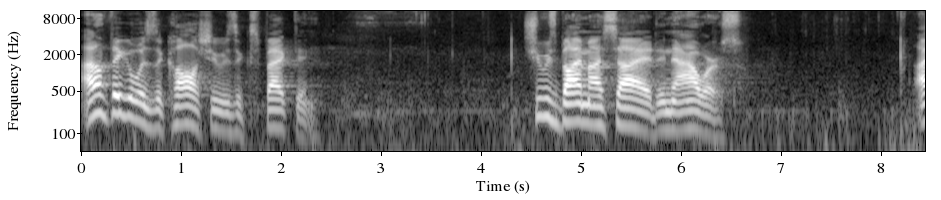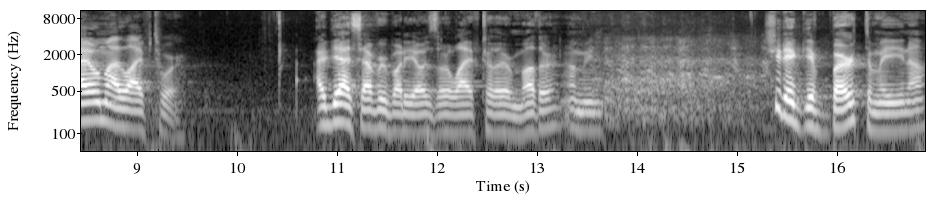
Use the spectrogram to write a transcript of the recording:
I don't think it was the call she was expecting. She was by my side in hours. I owe my life to her. I guess everybody owes their life to their mother. I mean, she didn't give birth to me, you know.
